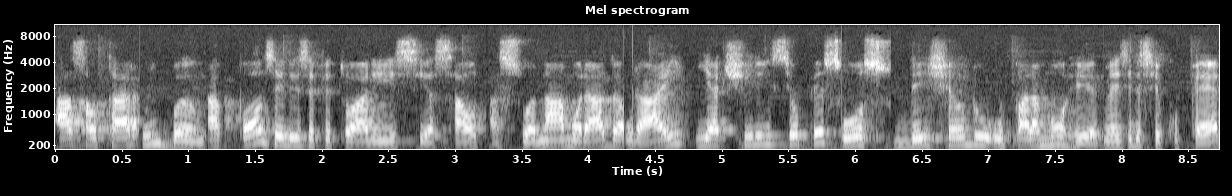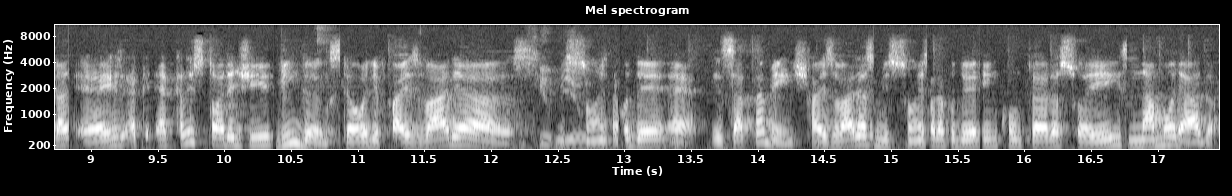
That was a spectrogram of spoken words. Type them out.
assaltar um banco. Após eles efetuarem esse assalto, a sua namorada cai e atira em seu pescoço, deixando-o para morrer. Mas ele se recupera. É, é aquela história de vingança. Então ele faz várias missões para poder. É, exatamente. Faz várias missões para poder encontrar a sua ex-namorada.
